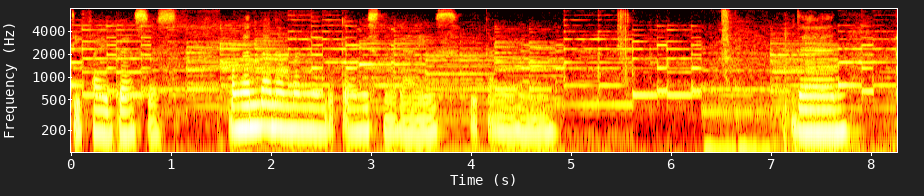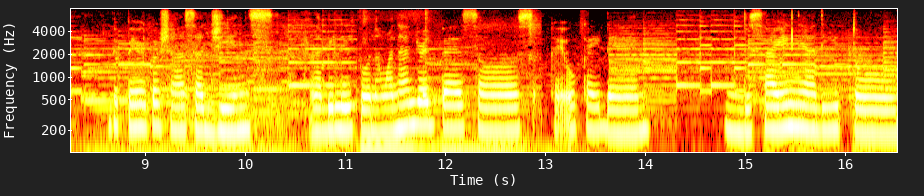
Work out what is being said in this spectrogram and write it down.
85 pesos. Maganda naman yung butones na guys. Kita yun. then prepare ko siya sa jeans. Nabili ko ng 100 pesos. Okay okay din yung design niya dito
